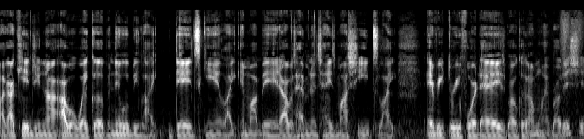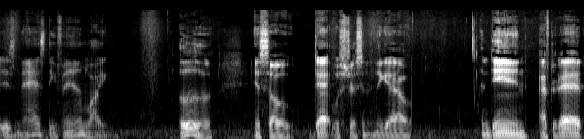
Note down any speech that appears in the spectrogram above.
Like, I kid you not, I would wake up and it would be like dead skin, like in my bed. I was having to change my sheets like every three, four days, bro. Cause I'm like, bro, this shit is nasty, fam. Like, ugh. And so that was stressing the nigga out. And then after that,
